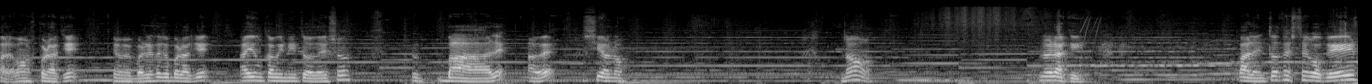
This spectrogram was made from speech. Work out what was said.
Vale, vamos por aquí. Que me parece que por aquí hay un caminito de esos. Vale, a ver, sí o no. No. No era aquí. Vale, entonces tengo que ir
